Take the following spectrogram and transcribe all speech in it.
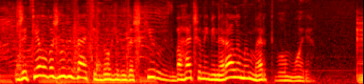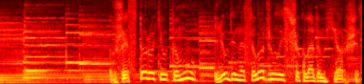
– життєво важливий засіб догляду за шкірою, збагачений мінералами мертвого моря. Вже 100 років тому люди насолоджувались шоколадом Хьоршес.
